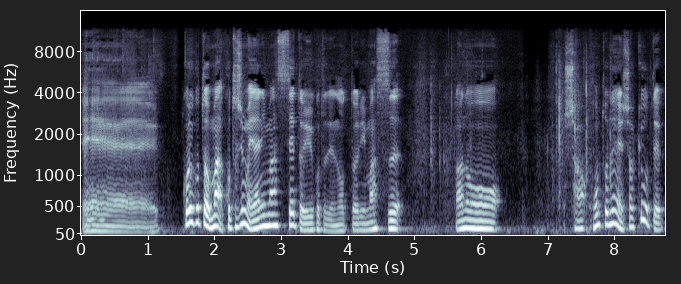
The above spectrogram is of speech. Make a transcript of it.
えーこういうことを、まあ、今年もやりますせということで載っております。あのー、社、本当ね、社協って、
